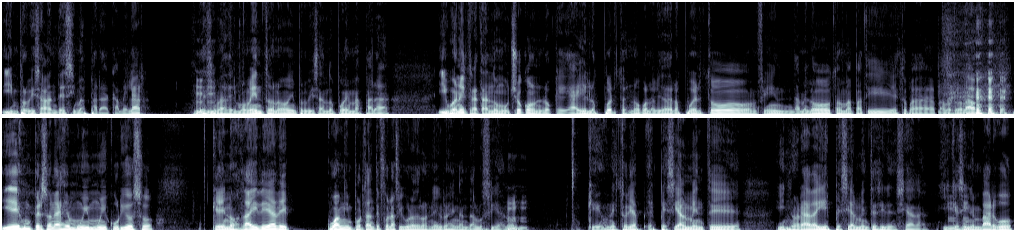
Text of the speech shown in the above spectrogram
e improvisaban décimas para camelar, décimas del momento, ¿no? Improvisando poemas para... Y bueno, y tratando mucho con lo que hay en los puertos, ¿no? Con la vida de los puertos, en fin, dámelo, toma para ti, esto para el otro lado. y es un personaje muy, muy curioso que nos da idea de cuán importante fue la figura de los negros en Andalucía, ¿no? Que es una historia especialmente ignorada y especialmente silenciada. Y que, sin embargo,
